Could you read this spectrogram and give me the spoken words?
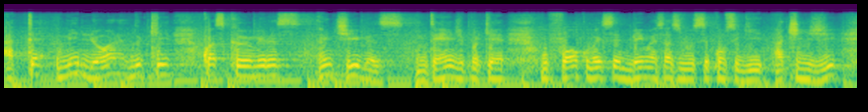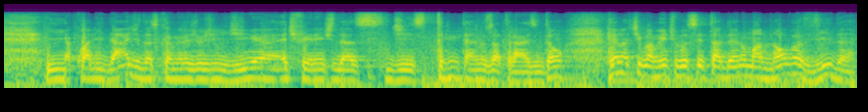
até melhor do que com as câmeras antigas, entende? Porque o foco vai ser bem mais fácil de você conseguir atingir e a qualidade das câmeras de hoje em dia é diferente das de 30 anos atrás. Então, relativamente você está dando uma nova vida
